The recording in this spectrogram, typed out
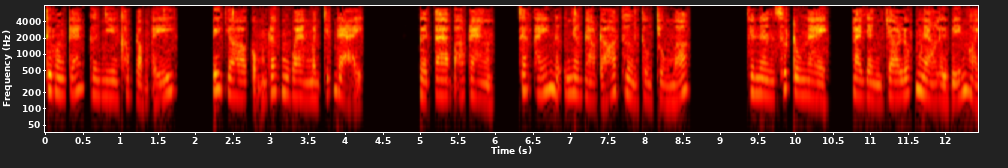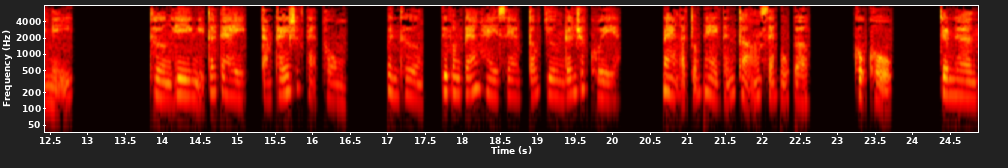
tiêu văn tráng cơ nhiên không đồng ý, lý do cũng rất quan minh chính đại. Người ta bảo rằng, xét thấy nữ nhân nào đó thường thường trùng mất. Cho nên sức đu này là dành cho lúc nào lười biến ngồi nghỉ. Thường Hy nghĩ tới đây, cảm thấy rất thạ thùng. Bình thường, Tư Văn Tráng hay xem tấu chương đến rất khuya. Nàng ở chỗ này thỉnh thoảng sẽ ngủ gợt, khục khụ. Cho nên,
